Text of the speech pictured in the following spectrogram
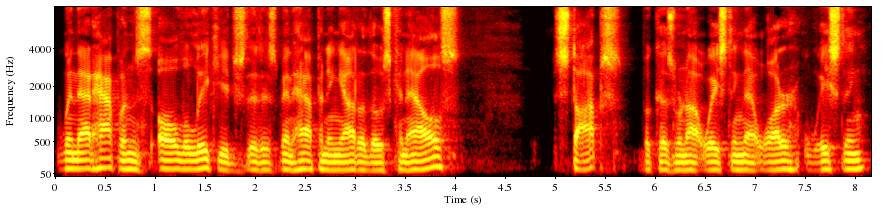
when that happens, all the leakage that has been happening out of those canals stops because we're not wasting that water. Wasting.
